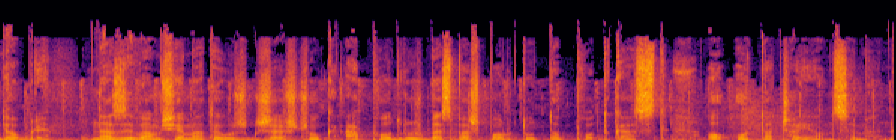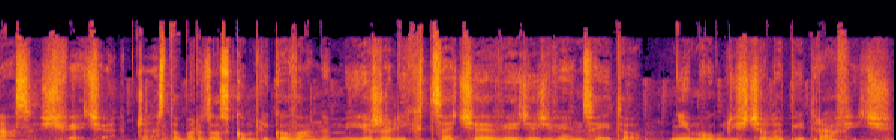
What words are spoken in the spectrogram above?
dobry. Nazywam się Mateusz Grzeszczuk, a Podróż bez paszportu to podcast o otaczającym nas świecie. Często bardzo skomplikowanym. Jeżeli chcecie wiedzieć więcej, to nie mogliście lepiej trafić.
